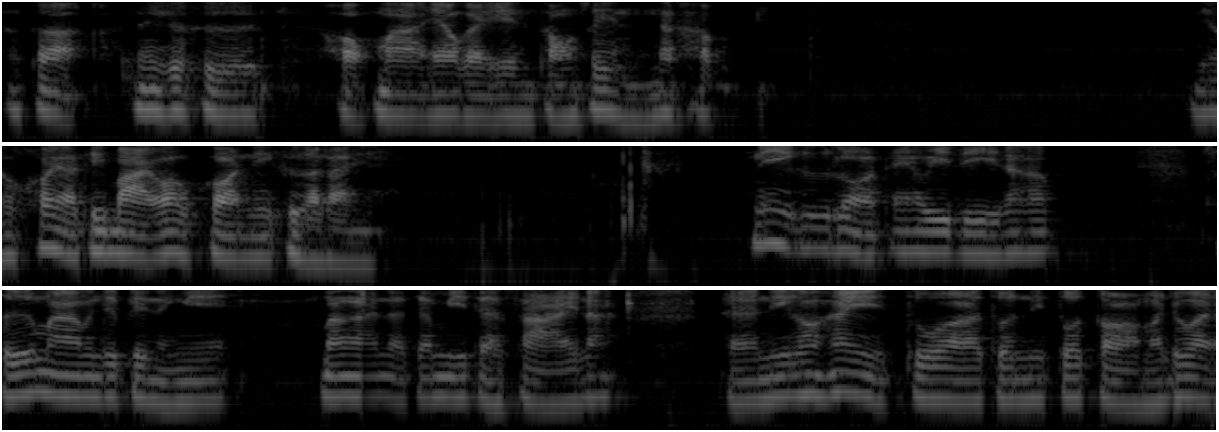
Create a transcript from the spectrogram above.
แล้วก็นี่ก็คือออกมา L กับ N สองเส้นนะครับ เดี๋ยวค่อยอธิบายว่าอุปกรณ์นี้คืออะไร นี่คือหลอด LED นะครับ ซื้อมามันจะเป็นอย่างนี้ บางอันอาจจะมีแต่สายนะ แต่อันนี้เขาให้ตัวตัวนี้ตัวต่อมาด้วย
